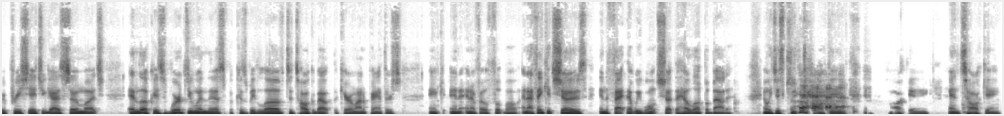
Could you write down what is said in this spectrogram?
We appreciate you guys so much. And look, is we're doing this because we love to talk about the Carolina Panthers and, and NFL football. And I think it shows in the fact that we won't shut the hell up about it and we just keep talking and talking and talking.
